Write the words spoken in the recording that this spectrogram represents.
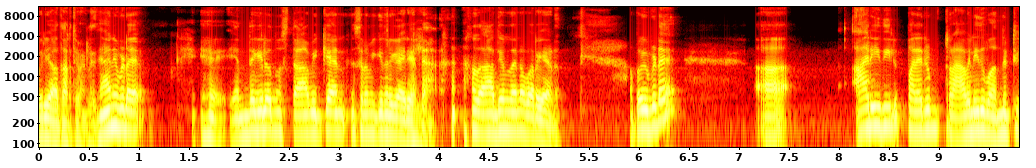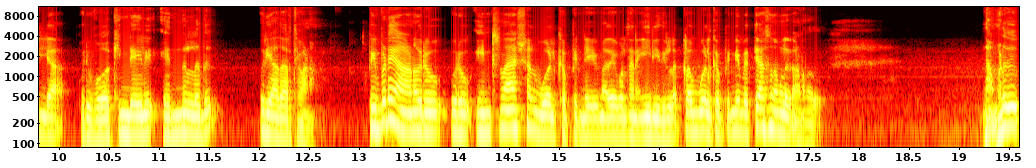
ഒരു യാഥാർത്ഥ്യമല്ല ഞാനിവിടെ എന്തെങ്കിലും ഒന്ന് സ്ഥാപിക്കാൻ ശ്രമിക്കുന്നൊരു കാര്യമല്ല. അത് ആദ്യം തന്നെ പറയാണ്. അപ്പോൾ ഇവിടെ ആ, രീതിയിൽ പലരും ട്രാവൽ ചെയ്ത് വന്നിട്ടില്ല. ഒരു വർക്കിംഗ് ഡേയിൽ എന്നുള്ളത് ഒരു യാഥാർത്ഥ്യമാണ്. അപ്പോൾ ഇവിടെയാണ് ഒരു ഒരു ഇന്റർനാഷണൽ വേൾഡ് കപ്പിന്റെയും അതേപോലെ തന്നെ ഈ രീതിയിലുള്ള ക്ലബ് വേൾഡ് കപ്പിന്റെയും വ്യത്യാസം നമ്മൾ കാണുന്നത്. നമ്മൾ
